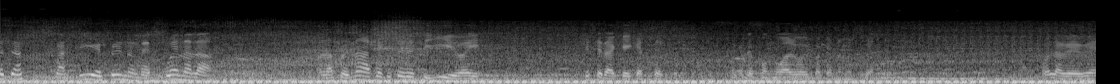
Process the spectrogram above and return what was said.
No esta pastilla de freno, me suena la, a la frenada, se escucha ese sillido ahí. ¿Qué será que hay que hacer? Que le pongo algo ahí para que no me suene. Hola bebé.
